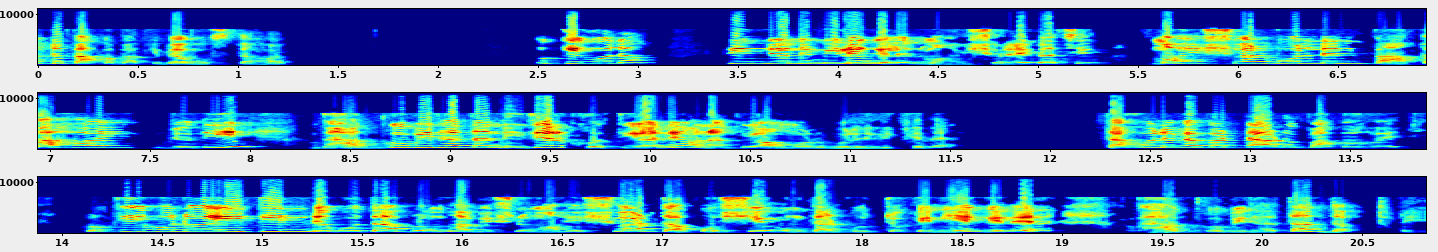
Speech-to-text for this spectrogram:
একটা পাকাপাকি ব্যবস্থা হয়। তো কি হলো? তিনজনে মিলে গেলেন মহেশ্বরের কাছে। মহেশ্বর বললেন, পাকা হয়, যদি ভাগ্য বিধাতা নিজের খতিয়ানে ওনাকে অমর বলে লিখে দেন। তাহলে ব্যাপারটা আরও পাকা হয়। তো কি হলো? এই তিন দেবতা, ব্রহ্মা, বিষ্ণু, মহেশ্বর, তপস্বী এবং তার পুত্রকে নিয়ে গেলেন ভাগ্য বিধাতার দপ্তরে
